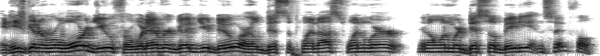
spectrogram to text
and he's going to reward you for whatever good you do or he'll discipline us when we're, you know, when we're disobedient and sinful.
